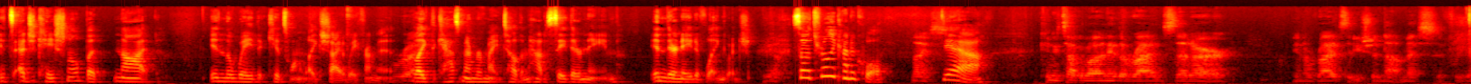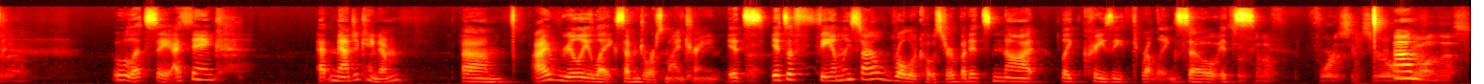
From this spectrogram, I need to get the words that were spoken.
it's educational, but not in the way that kids want to like shy away from it. Right. Like the cast member might tell them how to say their name in their native language. Yeah. So it's really kind of cool. Nice. Yeah. Can you talk about any of the rides that are, you know, rides that you should not miss if we go down? Oh, let's see. I think at Magic Kingdom, um, I really like Seven Dwarfs Mine Train. It's it's a family style roller coaster, but it's not like crazy thrilling. So it's So kind of four to six year old Um, go on this?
